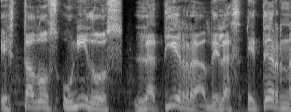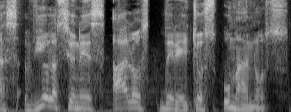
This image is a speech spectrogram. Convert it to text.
Estados Unidos, la tierra de las eternas violaciones a los derechos humanos.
